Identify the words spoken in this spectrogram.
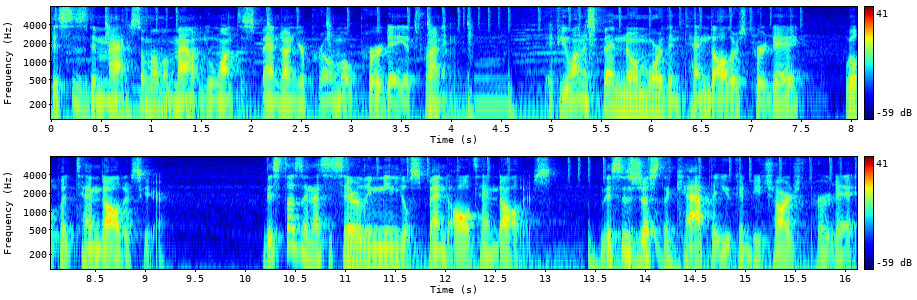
This is the maximum amount you want to spend on your promo per day it's running. If you want to spend no more than $10 per day, we'll put $10 here. This doesn't necessarily mean you'll spend all $10. This is just the cap that you can be charged per day.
